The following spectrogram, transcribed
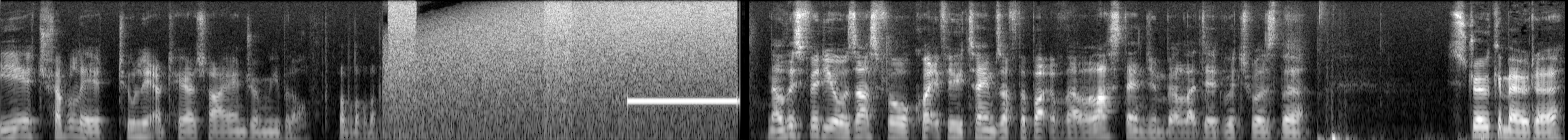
EA treble 8 2 litre TSI engine rebuild. Blah, blah, blah. Now this video was asked for quite a few times off the back of the last engine build I did which was the stroker motor,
